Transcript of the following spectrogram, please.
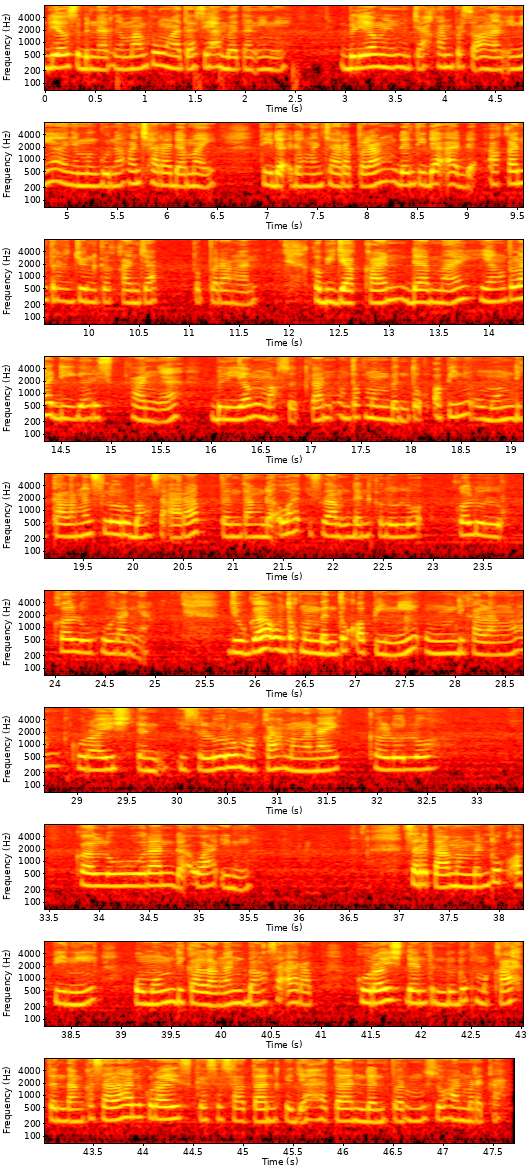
beliau sebenarnya mampu mengatasi hambatan ini. Beliau memecahkan persoalan ini hanya menggunakan cara damai, tidak dengan cara perang dan tidak ada akan terjun ke kancah peperangan. Kebijakan damai yang telah digariskannya Beliau memaksudkan untuk membentuk opini umum di kalangan seluruh bangsa Arab tentang dakwah Islam dan kelulu, kelulu, keluhurannya. Juga untuk membentuk opini umum di kalangan Quraisy dan di seluruh Makkah mengenai keluluh, keluhuran dakwah ini. Serta membentuk opini umum di kalangan bangsa Arab Quraisy dan penduduk Mekah tentang kesalahan Quraisy, kesesatan, kejahatan, dan permusuhan mereka.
